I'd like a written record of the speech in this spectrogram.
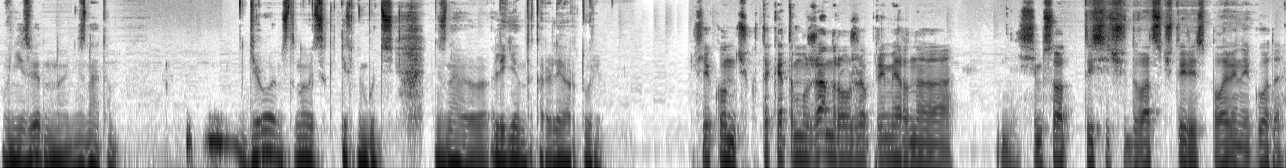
в неизведанную, не знаю, там, героем становится каких-нибудь, не знаю, легенд о короле Артуре. Секундочку, так этому жанру уже примерно 700 тысяч 24 с половиной года.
